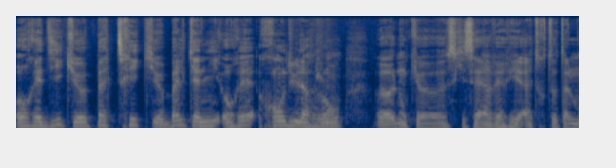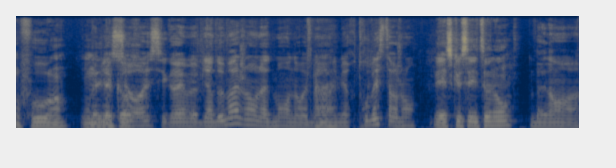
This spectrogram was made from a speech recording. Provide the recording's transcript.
aurait dit que Patrick Balkany aurait rendu l'argent, donc ce qui s'est avéré être totalement faux, hein, on bah, est d'accord. ouais, c'est quand même bien dommage, hein, honnêtement, on aurait bien aimé retrouver cet argent. Mais est-ce que c'est étonnant? Bah non, hein.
